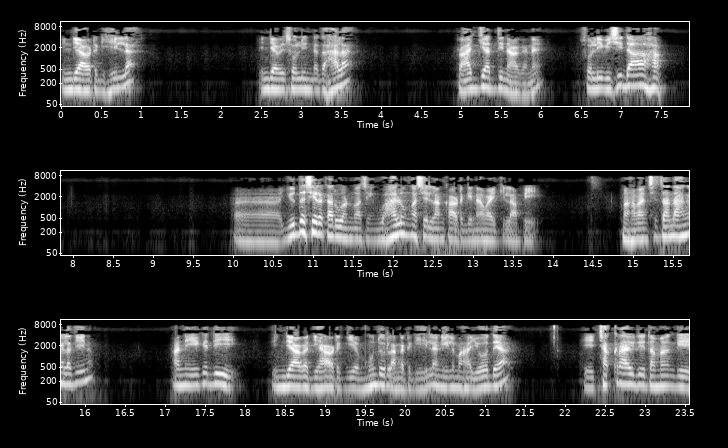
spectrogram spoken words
ඉන්දියාවට ගිහිල්ලා ඉන්දියාවේ සොලින්ද ගහලා රාජ්‍යයක් දිනාගෙන සොලි 20000ක් යුද්ධ සිරකරුවන් වශයෙන් වහලුන් වශයෙන් ලංකාවට ගෙනවයි කියලා අපේ මහවංශය සඳහන් වෙලා තියෙනවා. අන්න ඒකෙදී ඉන්දියාව දිහාවට ගිය මුහුදු ළඟට ගිහිල්ලා නිල මහ යෝධයා ඒ චක්‍රායුධය තමන්ගේ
